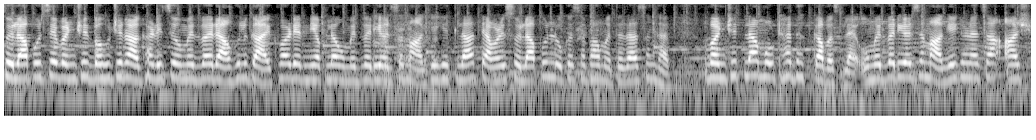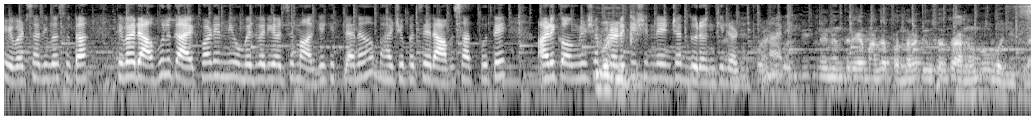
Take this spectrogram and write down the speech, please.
सोलापूरचे वंचित बहुजन आघाडीचे उमेदवार राहुल गायकवाड यांनी आपला उमेदवारी अर्ज मागे घेतला. त्यामुळे सोलापूर लोकसभा मतदारसंघात वंचितला मोठा धक्का बसलाय. उमेदवारी अर्ज मागे घेण्याचा आज शेवटचा दिवस होता. तेव्हा राहुल गायकवाड यांनी उमेदवारी अर्ज मागे घेतल्यानं भाजपचे राम सातपुते आणि काँग्रेसच्या प्रणिती शिंदे यांच्यात दुरंगी लढत होणार आहे. या माझा पंधरा दिवसाचा अनुभव बघितला.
